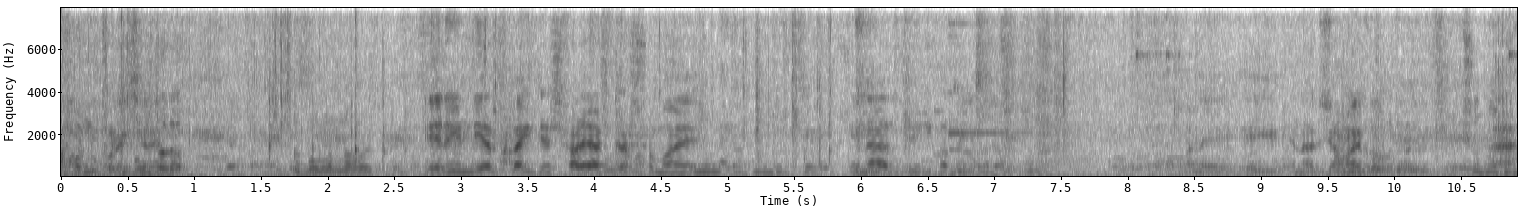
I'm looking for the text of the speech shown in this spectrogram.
ফোন করেছিলেন এয়ার ইন্ডিয়ার ফ্লাইটে সাড়ে আটটার সময় এনার মানে এই এনার জামাই হ্যাঁ?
